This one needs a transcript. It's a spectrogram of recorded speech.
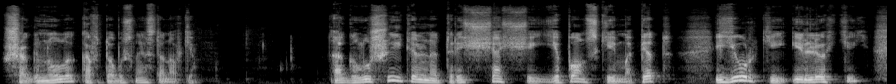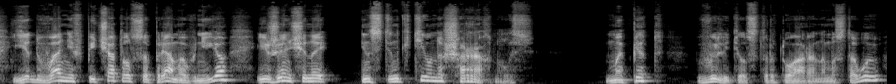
Шагнула к автобусной остановке. Оглушительно трещащий японский мопед, юркий и легкий, едва не впечатался прямо в нее, и женщина инстинктивно шарахнулась. Мопед вылетел с тротуара на мостовую,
